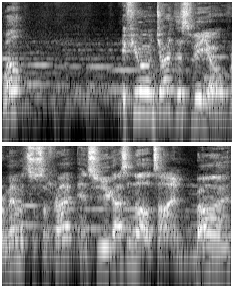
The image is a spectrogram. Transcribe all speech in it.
Well, if you enjoyed this video, remember to subscribe and see you guys another time. Bye!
